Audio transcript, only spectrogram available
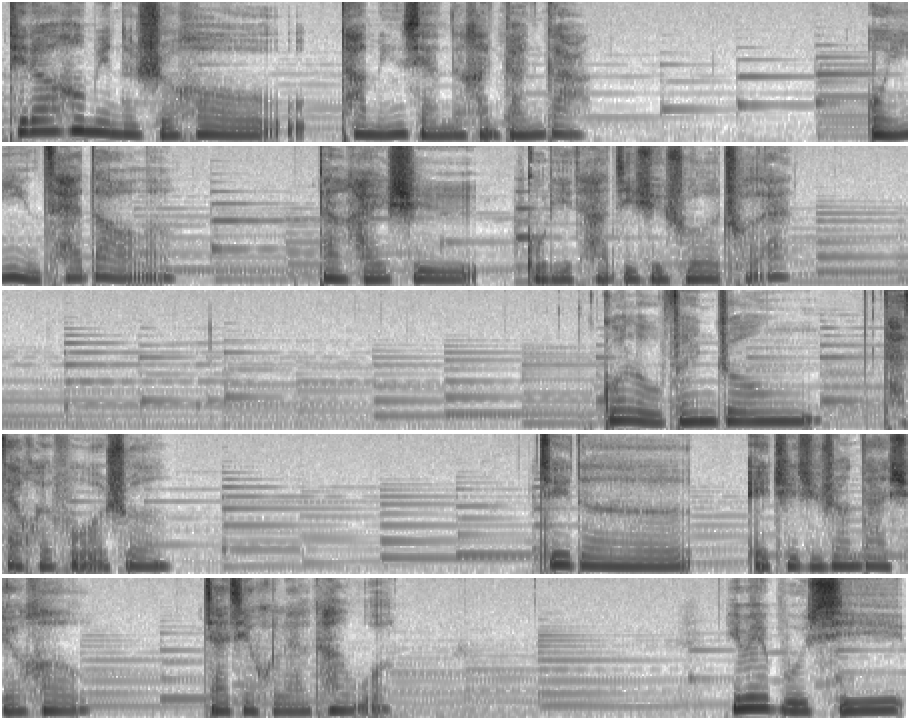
提到后面的时候，他明显的很尴尬。我隐隐猜到了，但还是鼓励他继续说了出来。过了五分钟，他才回复我说：“记得 H 去上大学后，假期回来看我。因为补习，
